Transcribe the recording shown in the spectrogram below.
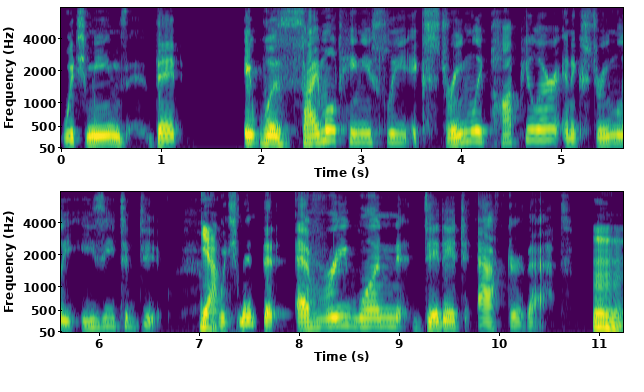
which means that it was simultaneously extremely popular and extremely easy to do, Yeah. which meant that everyone did it after that. hmm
